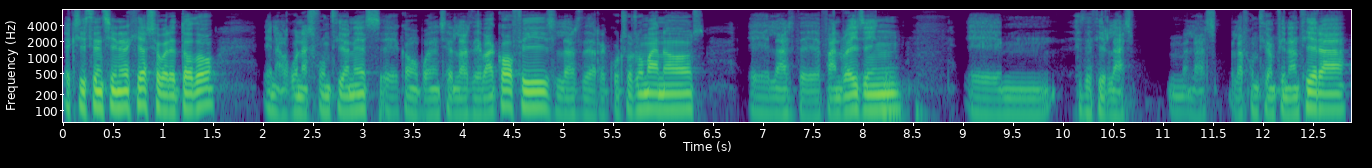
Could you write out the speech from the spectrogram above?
Existen sinergias sobre todo en algunas funciones eh, como pueden ser las de back office, las de recursos humanos, eh, las de fundraising, em, es decir, las, la función financiera,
